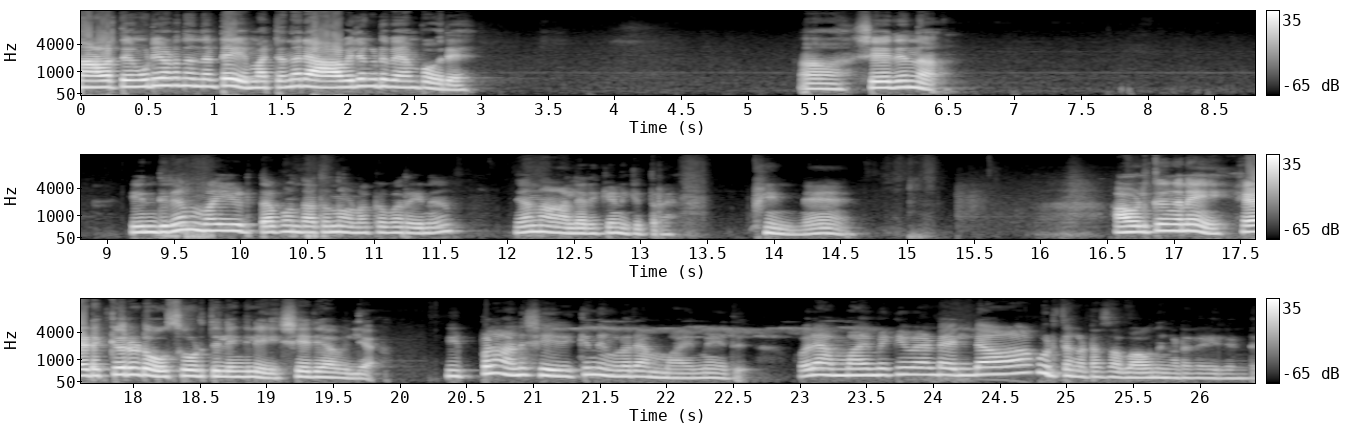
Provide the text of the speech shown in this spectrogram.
നാളത്തെയും കൂടി അവിടെ നിന്നിട്ടേ മറ്റന്നാ രാവിലെ ഇങ്ങോട്ട് വേഗം പോരെ. ആ ശരി എന്നാ. എന്തിനാ അമ്മ ഈ എടുത്താ പൊന്താത്ത നോണൊക്കെ പറയുന്നത് ഞാൻ നാലരയ്ക്ക് എനിക്കിത്ര പിന്നെ? അവൾക്ക് ഇങ്ങനെ ഇടയ്ക്കൊരു ഡോസ് കൊടുത്തില്ലെങ്കിലേ ശരിയാവില്ല. ഇപ്പോഴാണ് ശരിക്കും നിങ്ങളൊരു അമ്മായിമ്മയത് ഒരു അമ്മായിമ്മയ്ക്ക് വേണ്ട എല്ലാ കുരുത്തം കെട്ട സ്വഭാവവും നിങ്ങളുടെ കയ്യിലുണ്ട്.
